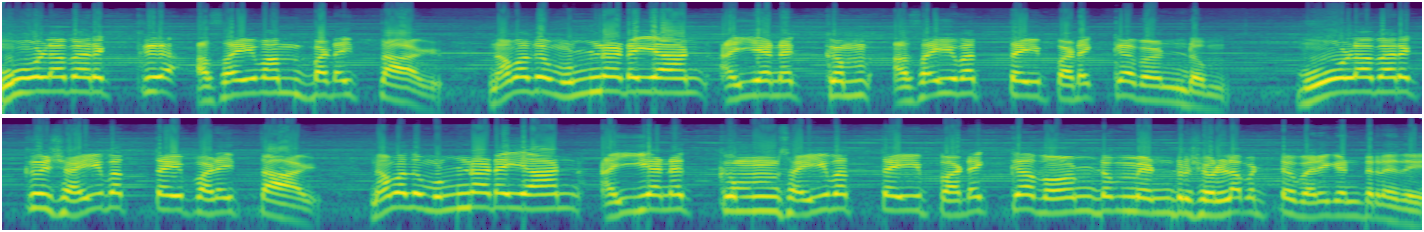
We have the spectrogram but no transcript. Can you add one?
மூலவருக்கு அசைவம் படைத்தாள் நமது முன்னடையான் ஐயனுக்கும் அசைவத்தை படைக்க வேண்டும். மூலவருக்கு சைவத்தை படைத்தாள் நமது முன்னடையான் ஐயனுக்கும் சைவத்தை படைக்க வேண்டும் என்று சொல்லப்பட்டு வருகின்றது.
